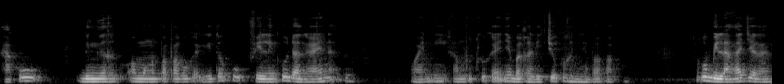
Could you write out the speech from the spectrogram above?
Aku denger omongan papaku kayak gitu aku feelingku udah gak enak tuh. Wah ini rambutku kayaknya bakal dicukur nih papaku. Aku bilang aja kan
